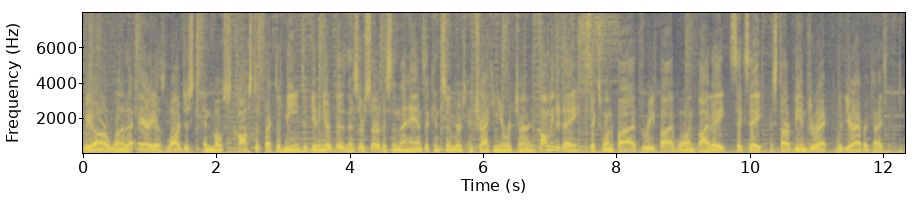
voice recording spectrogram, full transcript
we are one of the area's largest and most cost-effective means of getting your business or service in the hands of consumers and tracking your return. Call me today, 615-351-5868, and start being direct with your advertising.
